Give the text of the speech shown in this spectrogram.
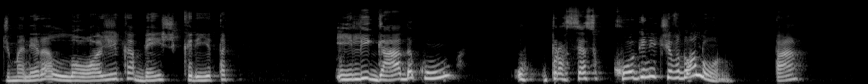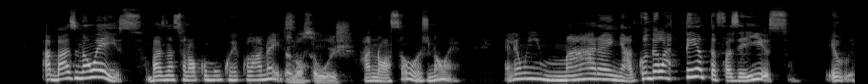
De maneira lógica, bem escrita e ligada com o processo cognitivo do aluno, tá? A base não é isso. A base nacional comum curricular não é isso. A nossa hoje. A nossa hoje não é. Ela é um emaranhado. Quando ela tenta fazer isso, eu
